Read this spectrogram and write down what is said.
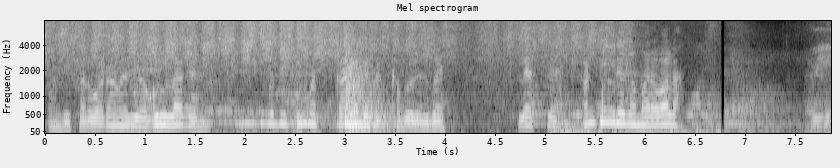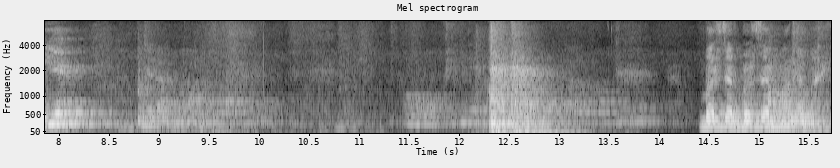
પણ જે કરવાટાને જે અઘરું લાગે ને, એ બધી કિંમત કાંઈ કરતા ખબર હોય ભાઈ. લેસ લે કન્ટિન્યુ રહેજો મારા વાલા. બર્જર બર્જર માલા ભાઈ.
